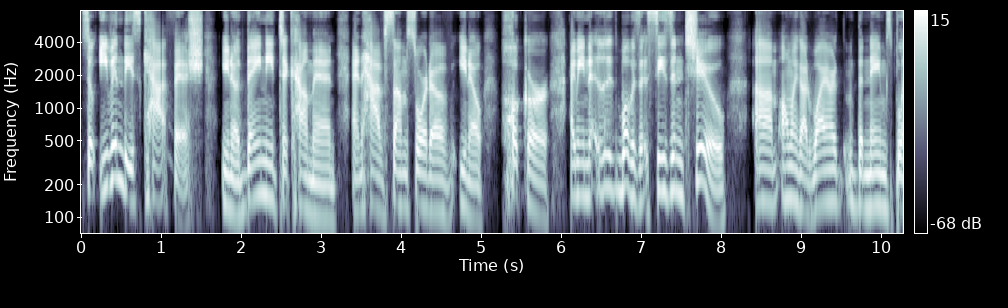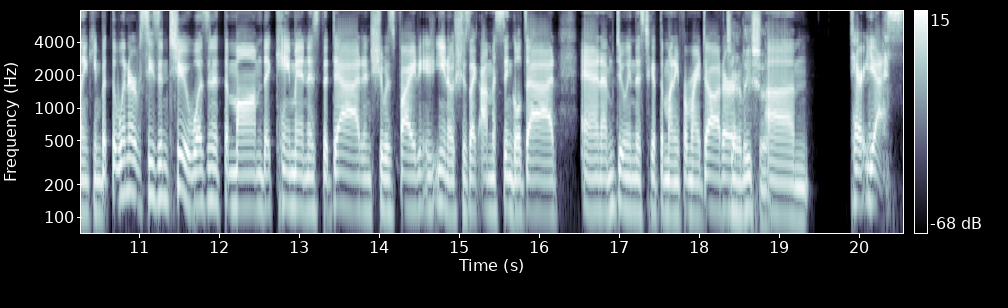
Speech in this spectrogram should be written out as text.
So even these catfish, you know, they need to come in and have some sort of, you know, hooker. I mean, uh, what was it? Season two. Um, oh my God, why are the names blanking? But the winner of season two, wasn't it the mom that came in as the dad and she was fighting, you know, she's like, I'm a single dad and I'm doing this to get the money for my daughter. Tara Alicia. Um, Ter- yes.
